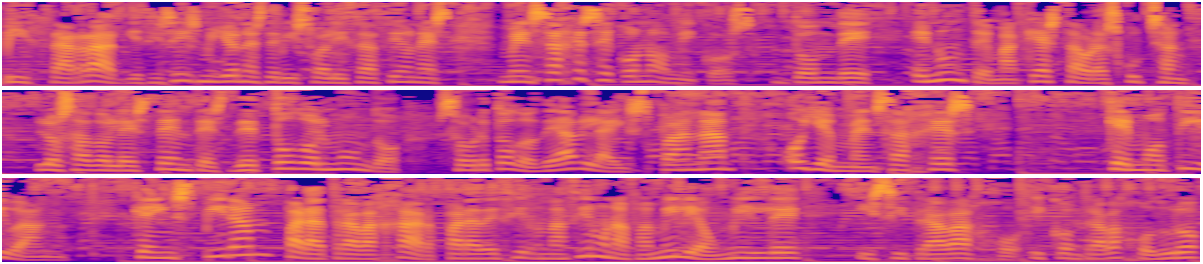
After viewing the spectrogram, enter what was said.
Bizarrat, 16 millones de visualizaciones, mensajes económicos, donde en un tema que hasta ahora escuchan los adolescentes de todo el mundo, sobre todo de habla hispana, oyen mensajes que motivan, que inspiran para trabajar, para decir, nací en una familia humilde y si trabajo y con trabajo duro,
